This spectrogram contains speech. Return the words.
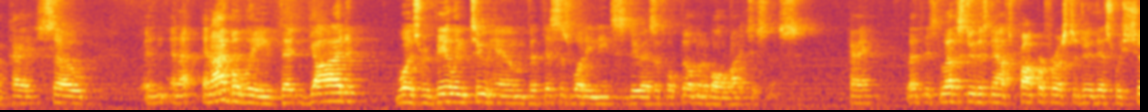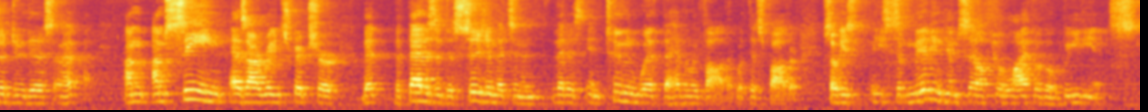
Okay. So, and and I, and I believe that God was revealing to him that this is what he needs to do as a fulfillment of all righteousness. Okay. Let, this, let us do this now. It's proper for us to do this. We should do this. And I, I'm, I'm seeing as I read Scripture that, that that is a decision that's in, that is in tune with the Heavenly Father, with His Father. So he's, he's submitting himself to a life of obedience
